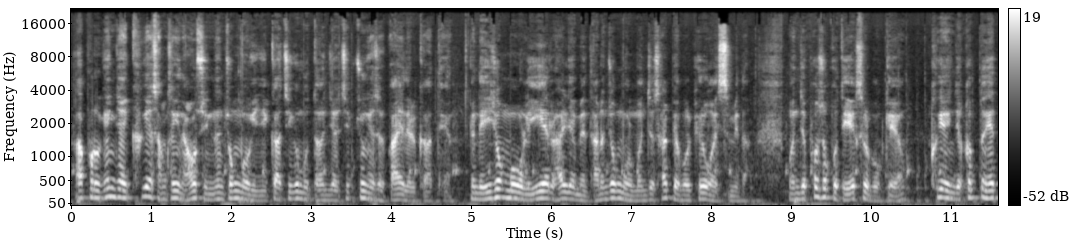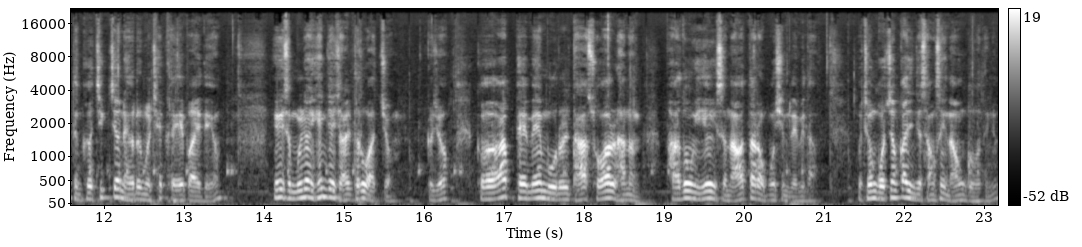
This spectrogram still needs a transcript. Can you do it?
앞으로 굉장히 크게 상승이 나올 수 있는 종목이니까 지금부터 이제 집중해서 봐야 될 것 같아요. 근데 이 종목을 이해를 하려면 다른 종목을 먼저 살펴볼 필요가 있습니다. 먼저 포스코 DX를 볼게요. 크게 이제 급등했던 그 직전의 흐름을 체크해 봐야 돼요. 여기서 물량이 굉장히 잘 들어왔죠. 그죠? 그 앞에 매물을 다 소화를 하는 파동이 여기서 나왔다고 보시면 됩니다. 그전 고점까지 이제 상승이 나온 거거든요.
